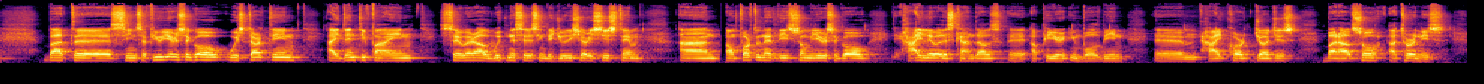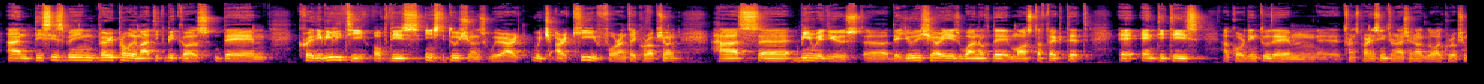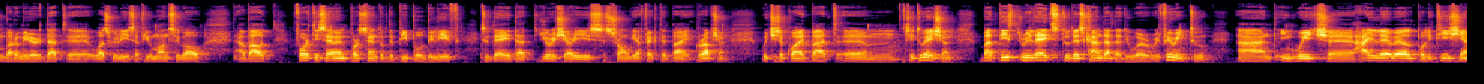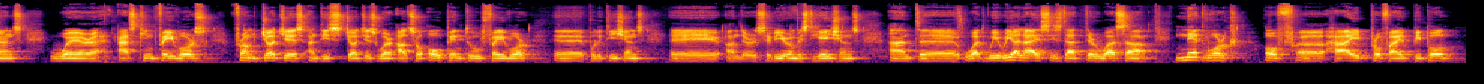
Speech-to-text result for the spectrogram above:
But uh, since a few years ago, we started identifying several weaknesses in the judiciary system and unfortunately, some years ago, high level scandals uh, appear involving um, high court judges, but also attorneys. And this has been very problematic because the credibility of these institutions, which are, which are key for anti corruption, has uh, been reduced. Uh, the judiciary is one of the most affected uh, entities according to the um, uh, Transparency International Global Corruption Barometer that uh, was released a few months ago, about 47% of the people believe today that judiciary is strongly affected by corruption, which is a quite bad um, situation. But this relates to the scandal that you were referring to, and in which uh, high level politicians were asking favors from judges, and these judges were also open to favor uh, politicians uh, under severe investigations. And uh, what we realized is that there was a network of uh, high profile people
